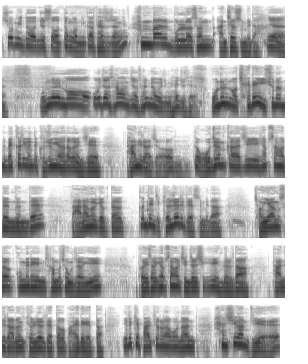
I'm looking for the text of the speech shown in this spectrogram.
show me the 뉴스 어떤 겁니까, 배 소장님? 한 발 물러선 안철수입니다. 예. 오늘 뭐 오전 상황 좀 설명을 좀 해주세요. 오늘 뭐 최대 이슈는 몇 가지가 있는데 그 중에 하나가 이제 단일화죠. 그러니까 오전까지 협상을 했는데 난항을 겪다가 끝내 이제 결렬이 됐습니다. 정양석 국민의힘 사무총장이 더 이상 협상을 진전시키기 힘들다. 단일화는 결렬됐다고 봐야 되겠다. 이렇게 발표를 하고 난 한 시간 뒤에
